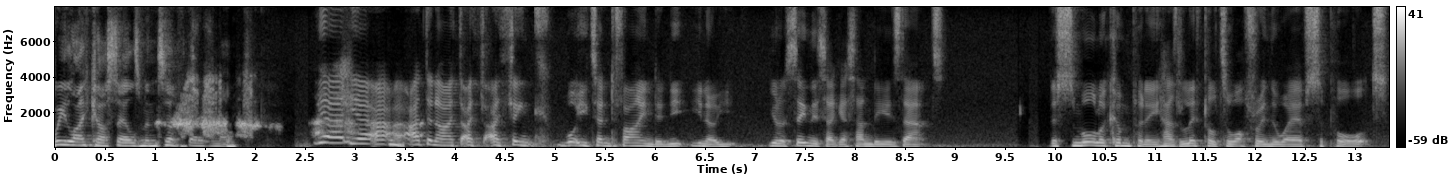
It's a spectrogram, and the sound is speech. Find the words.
we like our salesmen tough, don't we, Yeah, yeah. I, I don't know. I, I, I, think what you tend to find, and you, you know, you, you'll have seen this, I guess, Andy, is that the smaller company has little to offer in the way of support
